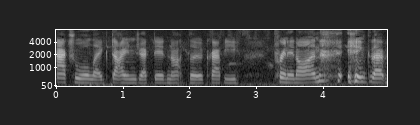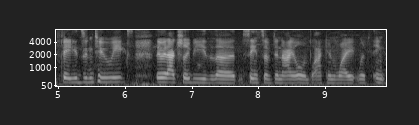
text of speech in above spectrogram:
actual like dye injected, not the crappy printed on ink that fades in two weeks. They would actually be the Saints of Denial in black and white with ink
